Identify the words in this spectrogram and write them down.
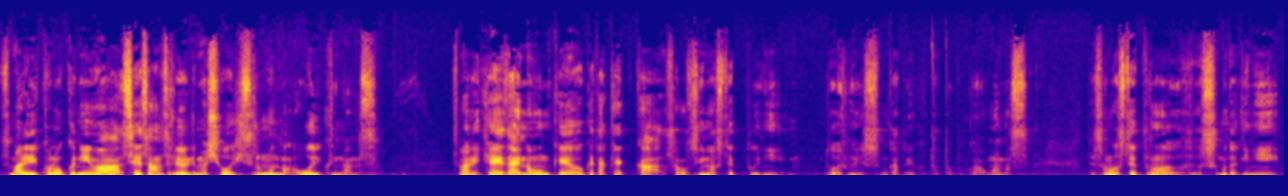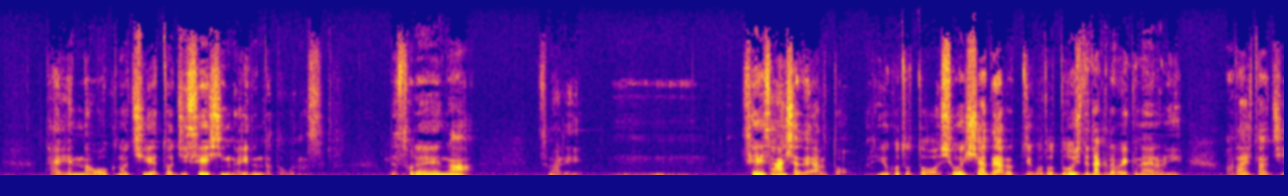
つまりこの国は生産するよりも消費するものが多い国なんです。つまり経済の恩恵を受けた結果その次のステップにどういうふうに進むかということだと僕は思います。でそのステップの進む時に大変な多くの知恵と自制心がいるんだと思います。でそれがつまり生産者であるということと消費者であるということを同時でなければいけないのに私たち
